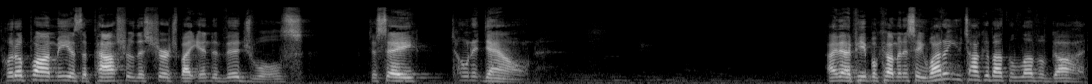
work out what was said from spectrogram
put upon me as the pastor of this church by individuals to say, tone it down. I've had people come in and say, Why don't you talk about the love of God?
